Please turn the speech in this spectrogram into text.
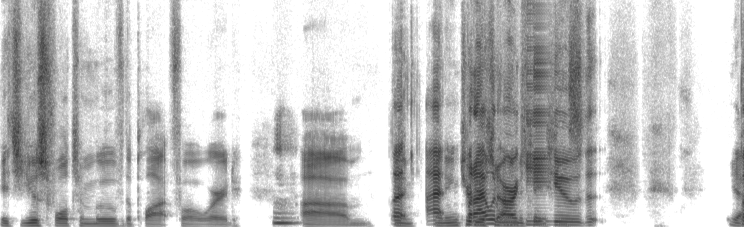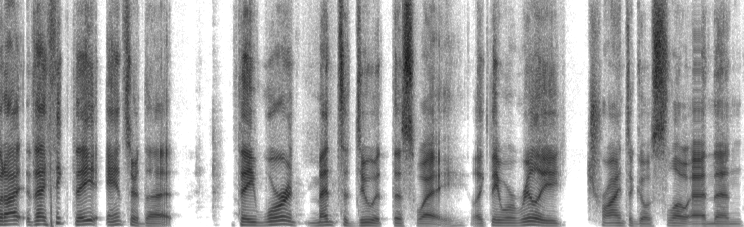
it's useful to move the plot forward Mhm. um But and- I, and but I would argue limitations. that. Yeah. But I, I think they answered that they weren't meant to do it this way. Like they were really trying to go slow, and then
